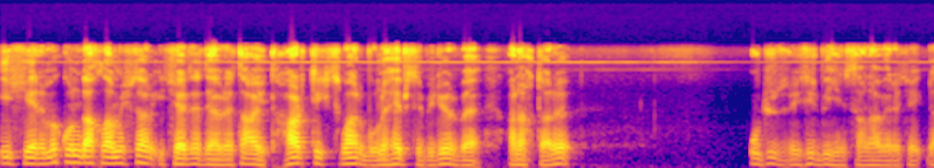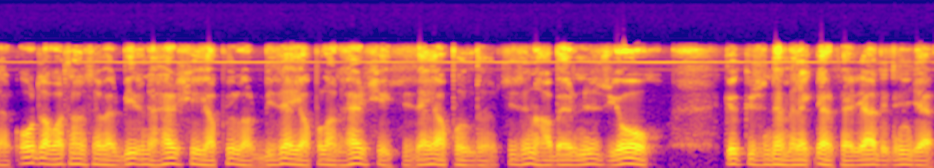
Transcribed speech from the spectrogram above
İş yerimi kundaklamışlar. İçeride devlete ait Hartix var. Bunu hepsi biliyor ve anahtarı ucuz rezil bir insana verecekler. Orada vatansever birine her şey yapıyorlar. Bize yapılan her şey size yapıldı. Sizin haberiniz yok. Gökyüzünde melekler feryat edince,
